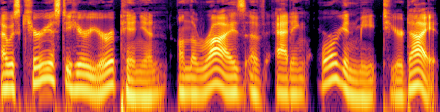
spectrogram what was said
I was curious to hear your opinion on the rise of adding organ meat to your diet.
